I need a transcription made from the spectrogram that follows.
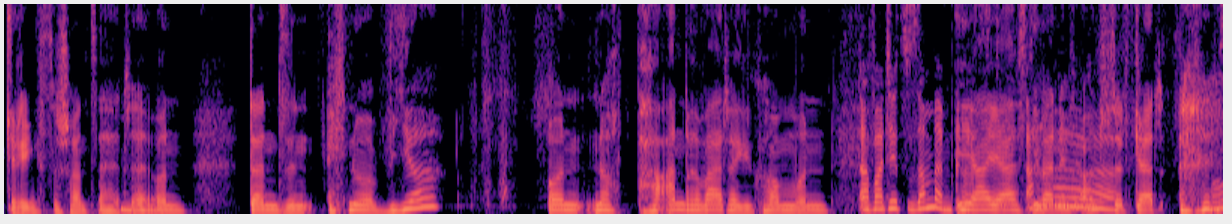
geringste Chance hätte. Mhm. Und dann sind echt nur wir und noch ein paar andere weitergekommen. Und Ach, wart ihr zusammen beim Casting? Ja, ja, die ah. war nämlich auch in Stuttgart. Oh.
